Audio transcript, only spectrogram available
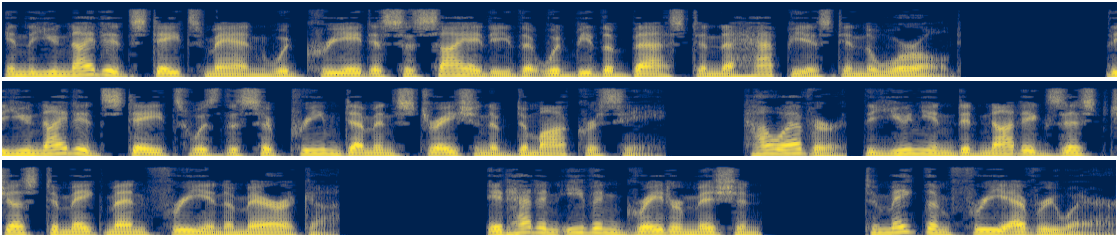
in the United States man would create a society that would be the best and the happiest in the world. The United States was the supreme demonstration of democracy. However, the Union did not exist just to make men free in America. It had an even greater mission—to make them free everywhere.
